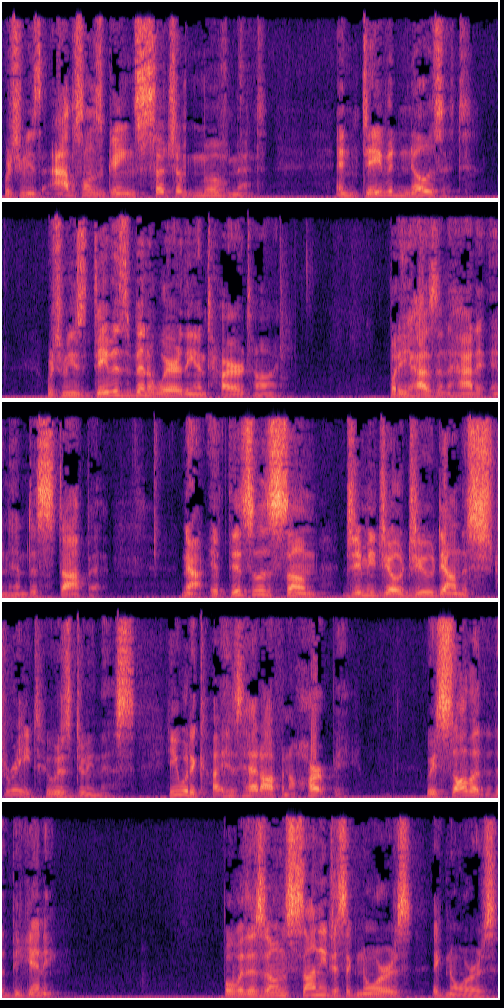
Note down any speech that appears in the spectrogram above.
Which means Absalom's gained such a movement, and David knows it. Which means David's been aware the entire time. But he hasn't had it in him to stop it. Now, if this was some Jimmy Joe Jew down the street who was doing this, he would have cut his head off in a heartbeat. We saw that at the beginning. But with his own son, he just ignores, ignores,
